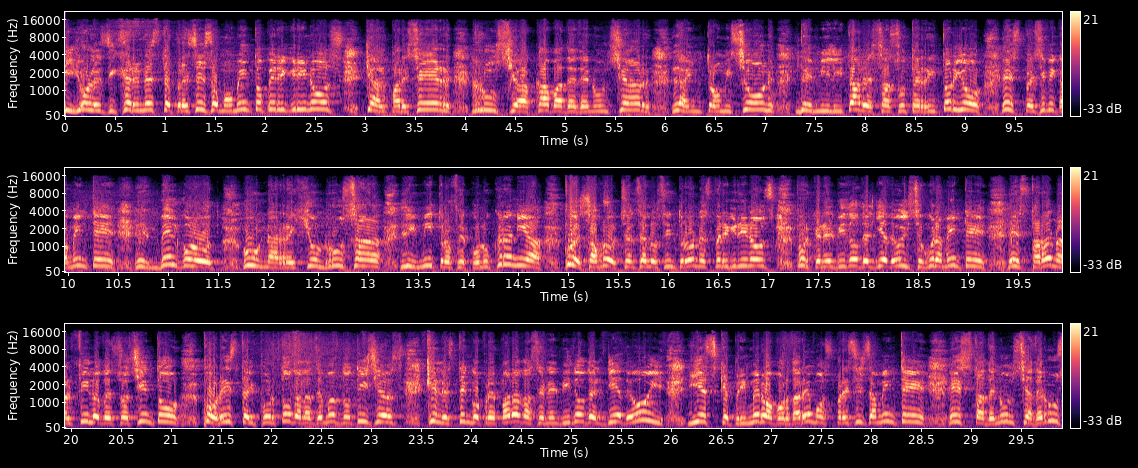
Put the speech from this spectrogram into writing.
Si yo les dijera en este preciso momento, peregrinos, que al parecer Rusia acaba de denunciar la intromisión de militares a su territorio, específicamente en Belgorod, una región rusa limítrofe con Ucrania, pues abróchense los cinturones peregrinos, porque en el video del día de hoy seguramente estarán al filo de su asiento por esta y por todas las demás noticias que les tengo preparadas en el video del día de hoy. Y es que primero abordaremos precisamente esta denuncia de Rusia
